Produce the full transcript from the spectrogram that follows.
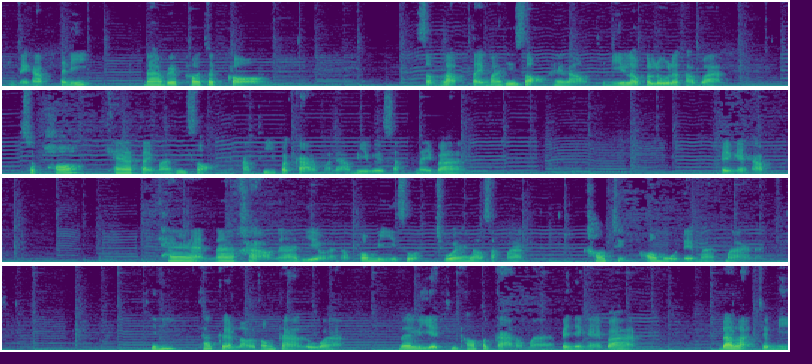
เห็นไหมครับทีนี้หน้าเว็บเขาจะกองสำหรับไตรมาสที่ 2 ให้เรา ทีนี้เราก็รู้แล้วครับว่า เฉพาะแค่ไตรมาสที่2นะครับที่ประกาศมาแล้วมีบริษัทในบ้าง เป็นไงครับ แค่หน้าข่าวหน้าเดียวนะครับ ก็มีส่วนช่วยให้เราสามารถเข้าถึงข้อมูลได้มากมายนะทีนี้ถ้าเกิดเราต้องการรู้ว่ารายละเอียดที่เขาประกาศออกมาเป็นยังไงบ้าง ด้านหลังจะมี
